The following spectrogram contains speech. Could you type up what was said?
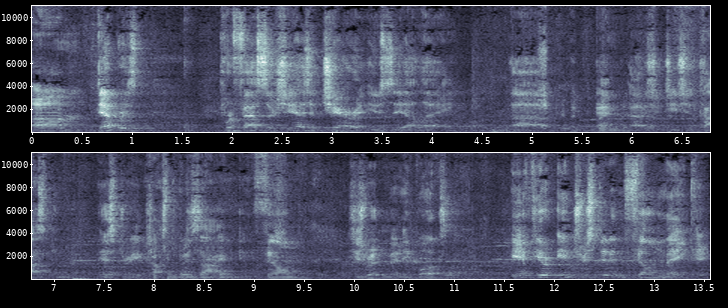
Um, Deborah's professor. She has a chair at UCLA, uh, and uh, she teaches costume history, costume design, and film. She's written many books. If you're interested in filmmaking,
